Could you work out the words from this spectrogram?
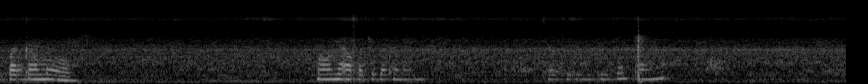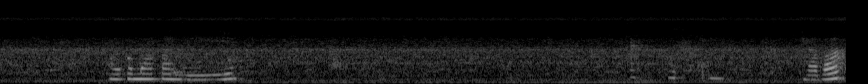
Depan kamu. Maunya apa coba tanya? Satu dua tiga tanya. Mau kamu apa lagi kenapa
